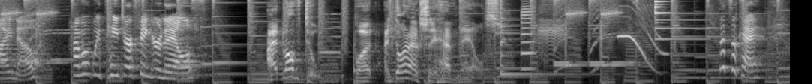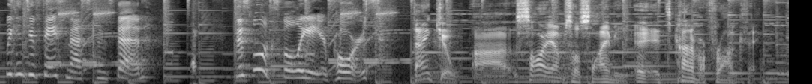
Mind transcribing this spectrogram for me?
I know. How about we paint our fingernails? I'd love to, but I don't actually have nails. That's okay. We can do face masks instead. This will exfoliate your pores. Thank you. Uh, sorry I'm so slimy. It's kind of a frog thing.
